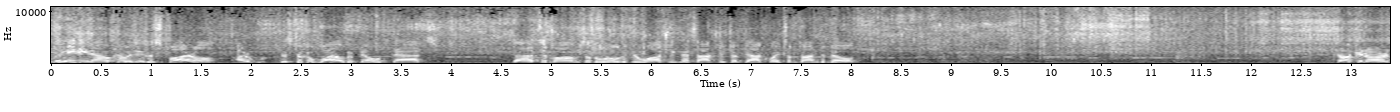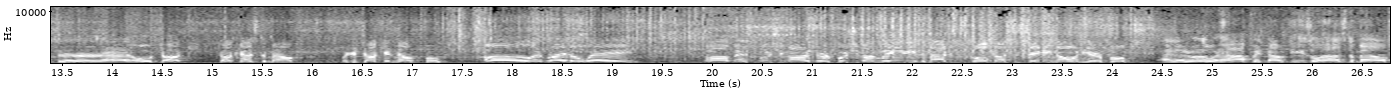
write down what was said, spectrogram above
Lady now coming through the spiral. I, this took a while to build, dads. Dads and moms of the world, if you're watching, this actually took Dad quite some time to build. Duck and Arthur. Uh, oh, Duck. Duck has the milk. Like a duck in milk, folks. Oh, and right away. Thomas pushing Arthur, pushing on Lady. The magic skull dust is saving no one here, folks. And I don't know what happened. Now Diesel has the milk,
